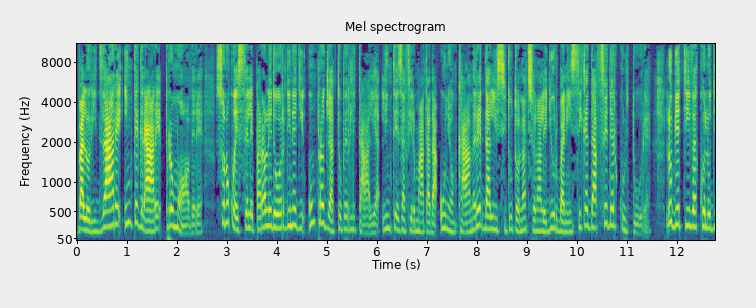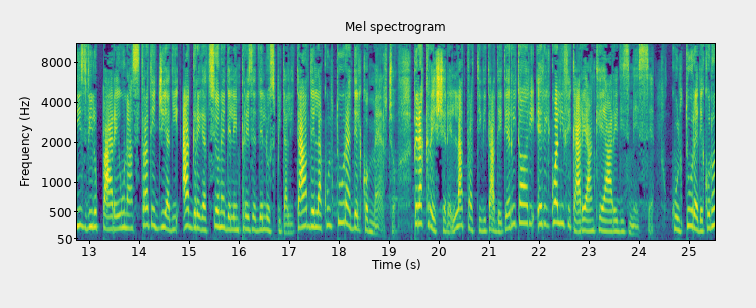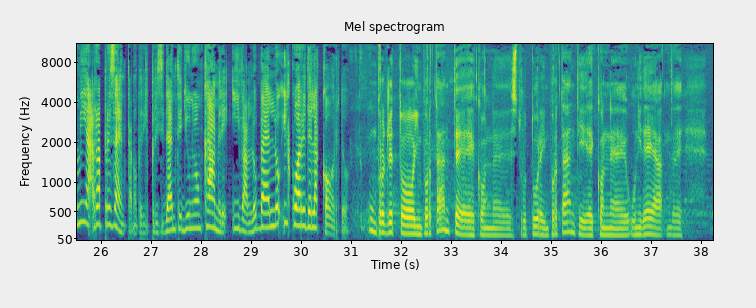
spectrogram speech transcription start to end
Valorizzare, integrare, promuovere. Sono queste le parole d'ordine di Un progetto per l'Italia, l'intesa firmata da Union Camere, dall'Istituto Nazionale di Urbanistica e da Federculture. L'obiettivo è quello di sviluppare una strategia di aggregazione delle imprese dell'ospitalità, della cultura e del commercio, per accrescere l'attrattività dei territori e riqualificare anche aree dismesse. Cultura ed economia rappresentano per il presidente di Union Camere, Ivan Lobello, il cuore dell'accordo. Un progetto importante con eh, strutture importanti e con eh, un'idea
